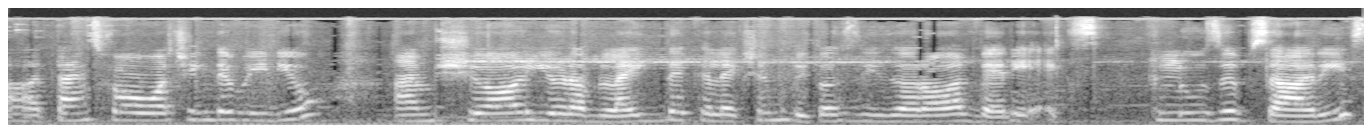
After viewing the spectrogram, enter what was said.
uh, thanks for watching the video. I'm sure you would have liked the collection because these are all very exclusive saris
